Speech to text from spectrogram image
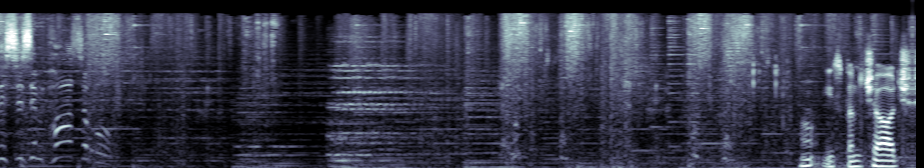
This is impossible. Oh, he's gonna charge.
